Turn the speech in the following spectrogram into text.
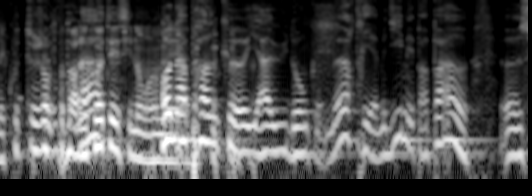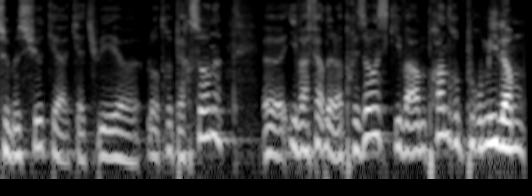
On écoute toujours le trottoir d'à côté, sinon. Hein, on apprend qu'il y a eu donc un meurtre et elle me dit Mais papa, euh, euh, ce monsieur qui a, tué euh, l'autre personne, il va faire de la prison, est-ce qu'il va en prendre pour 1000 ans?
